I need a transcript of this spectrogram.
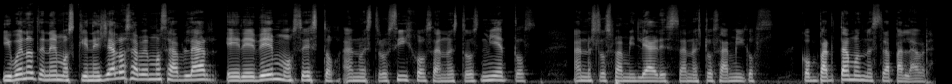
Y bueno, tenemos quienes ya lo sabemos hablar, heredemos esto a nuestros hijos, a nuestros nietos, a nuestros familiares, a nuestros amigos. Compartamos nuestra palabra.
